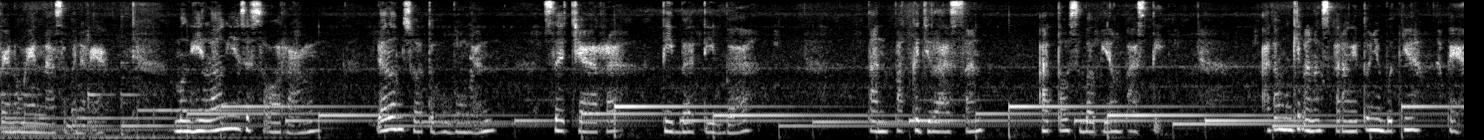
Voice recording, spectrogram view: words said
fenomena sebenarnya. Menghilangnya seseorang dalam suatu hubungan secara tiba-tiba tanpa kejelasan atau sebab yang pasti. Atau mungkin anak sekarang itu nyebutnya apa ya?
